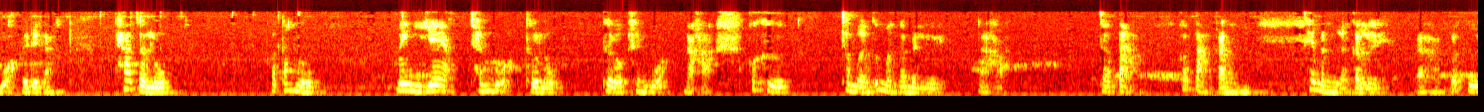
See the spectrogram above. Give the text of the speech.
บวกไปด้วยกัน ถ้าจะลบ ก็ต้องลบ ไม่มีแยกฉันบวก เธอลบ เธอลบฉันบวกนะคะ ก็คือเสมือนก็เหมือนกันไปเลยนะคะ จะต่างก็ต่างกันให้มันเหมือนกันเลยนะคะก็คือ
